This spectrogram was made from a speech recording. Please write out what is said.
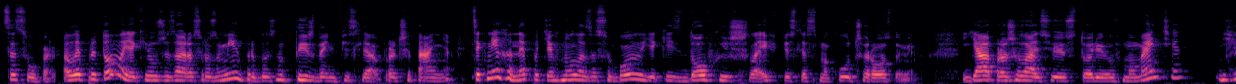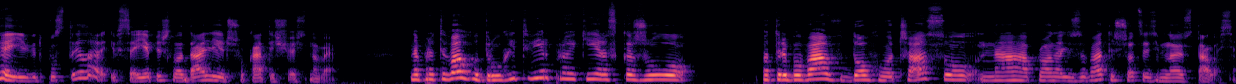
Це супер. Але при тому, як я вже зараз розумію, приблизно тиждень після прочитання, ця книга не потягнула за собою якийсь довгий шлейф після смаку чи роздумів. Я прожила цю історію в моменті, я її відпустила, і все, я пішла далі шукати щось нове. На противагу, другий твір, про який я розкажу, потребував довгого часу на проаналізувати, що це зі мною сталося.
